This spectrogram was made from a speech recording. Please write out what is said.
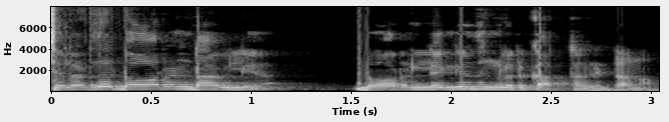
ചിലർക്ക് ഡോർ ഉണ്ടാവില്ല. ഡോർ ഇല്ലെങ്കിൽ നിങ്ങളൊരു കർട്ടൻ ഇട്ടണം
